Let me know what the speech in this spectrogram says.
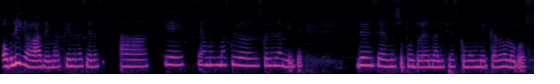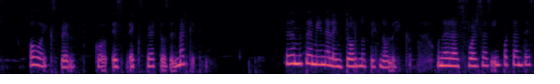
obliga a demás generaciones a que seamos más cuidadosos con el ambiente deben ser nuestro punto de análisis como mercadólogos o expertos del marketing. Tenemos también el entorno tecnológico. Una de las fuerzas importantes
